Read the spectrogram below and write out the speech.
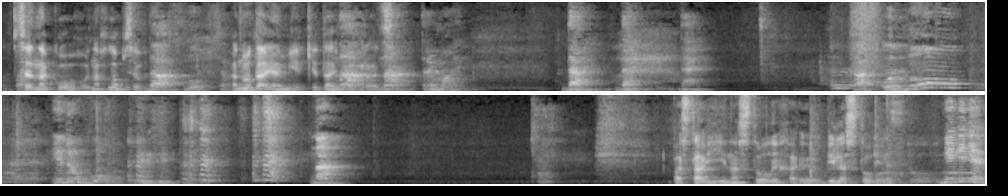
Отак. Це на кого? На хлопців? Да, хлопцям. А ну дай Амірки, дай на, погратися. на, тримай. Дай, дай, дай. Так, одному і другому. Угу. На. Постав її на стол і хай- е, біля столу. Біля столу. Ні-ні-ні,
